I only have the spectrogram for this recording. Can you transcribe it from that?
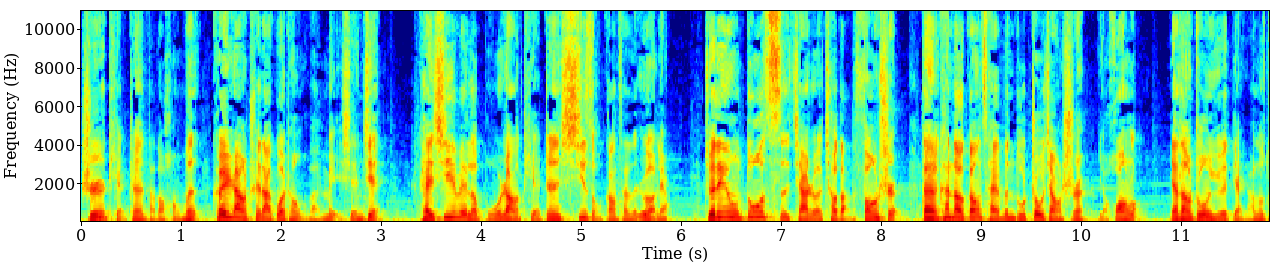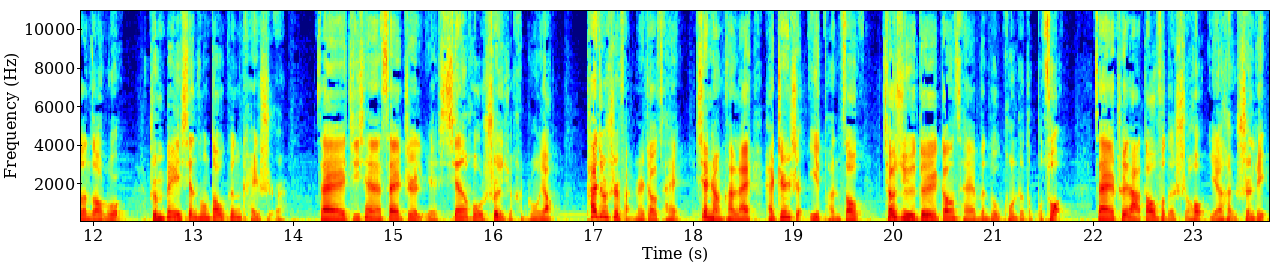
使铁针达到恒温，可以让捶打过程完美衔接。凯西为了不让铁针吸走钢材的热量，决定用多次加热敲打的方式，但看到钢材温度骤降时也慌了。亚当终于点燃了锻造炉，准备先从刀根开始。在极限赛制里，先后顺序很重要。它就是反面教材。现场看来还真是一团糟。乔许对钢材温度控制的不错，在捶打刀斧的时候也很顺利。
